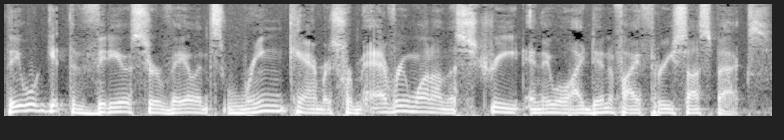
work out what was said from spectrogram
They will get the video surveillance ring cameras from everyone on the street, and they will identify three suspects.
